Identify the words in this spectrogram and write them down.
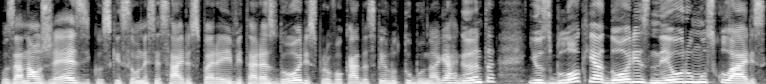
os analgésicos, que são necessários para evitar as dores provocadas pelo tubo na garganta, e os bloqueadores neuromusculares,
